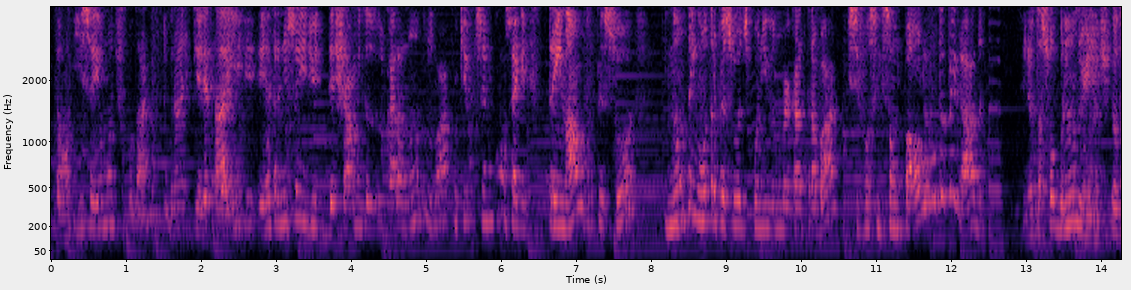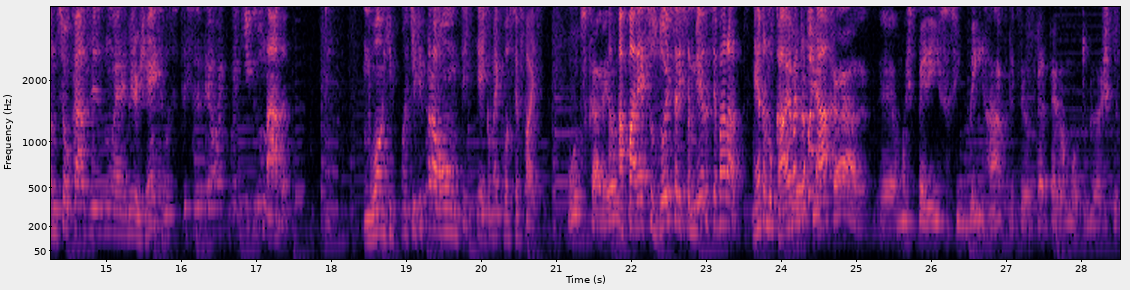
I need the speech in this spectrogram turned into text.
Então, isso aí é uma dificuldade muito grande. Porque Detalhe. daí entra nisso aí de deixar muitas o cara anos lá, porque você não consegue treinar outra pessoa e não tem outra pessoa disponível no mercado de trabalho. E se fosse em São Paulo, é outra pegada. Entendeu? Tá sobrando, gente. E no seu caso, às vezes não é emergência, você precisa criar uma, uma equipe do nada uma equipe, uma equipe para ontem. E aí, como é que você faz? Putz, cara, eu. Aparece os dois, três primeiros, você vai lá, entra no carro e vai trabalhar. Tive, cara, é uma experiência assim bem rápida, que eu quero pegar um outro eu acho que.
